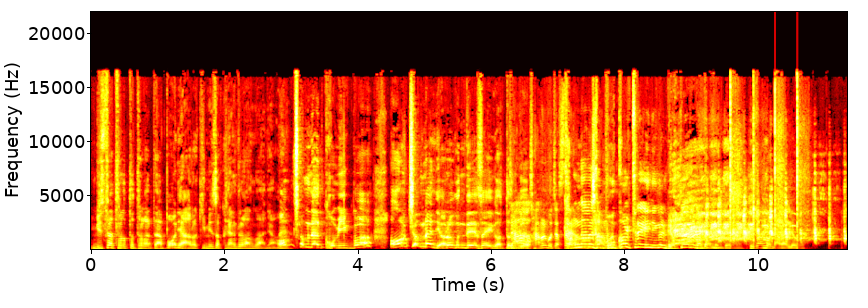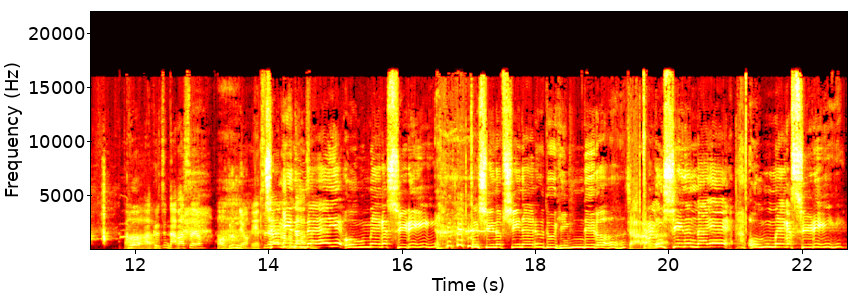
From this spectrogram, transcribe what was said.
미스터 트롯도 들어갈 때 뻔히 알아. 김인석 그냥 들어간 거 아니야. 엄청난 고민과 엄청난 여러 군데에서의 어떤 자, 그 잠을 못 잤어요. 강남에서 잠은. 보컬 트레이닝을 몇 개월을 받았는데 그거 한번 나가려고. 그거, 아. 아, 그거 좀 남았어요. 어, 그럼요. 예, 자기는. 나의 오메가 3. 당신 없이 하루도 힘들어. 잘한다. 당신은 나의 오메가 3.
